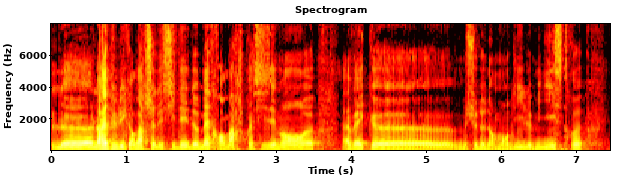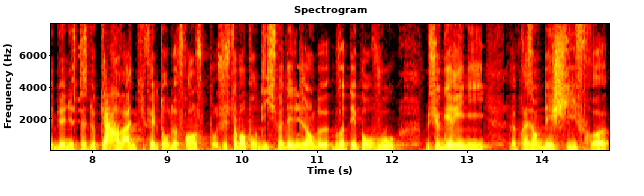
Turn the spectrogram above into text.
La République en marche a décidé de mettre en marche précisément euh, avec euh, Monsieur de Normandie, le ministre, eh bien une espèce de caravane qui fait le tour de France, justement pour dissuader les gens de voter pour vous. Monsieur Guérini euh, présente des chiffres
